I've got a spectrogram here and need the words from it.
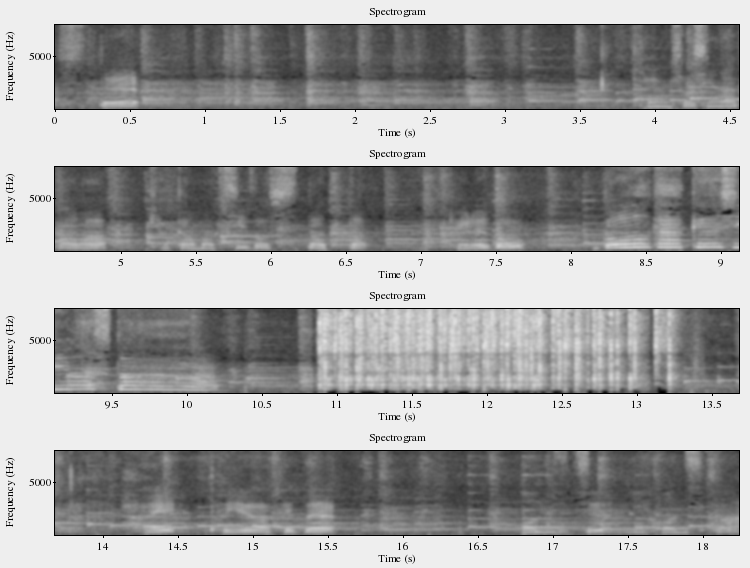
そして緊張しながら結果待ち遠しだった。けれど合格しました。はいというわけで本日日本時間7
